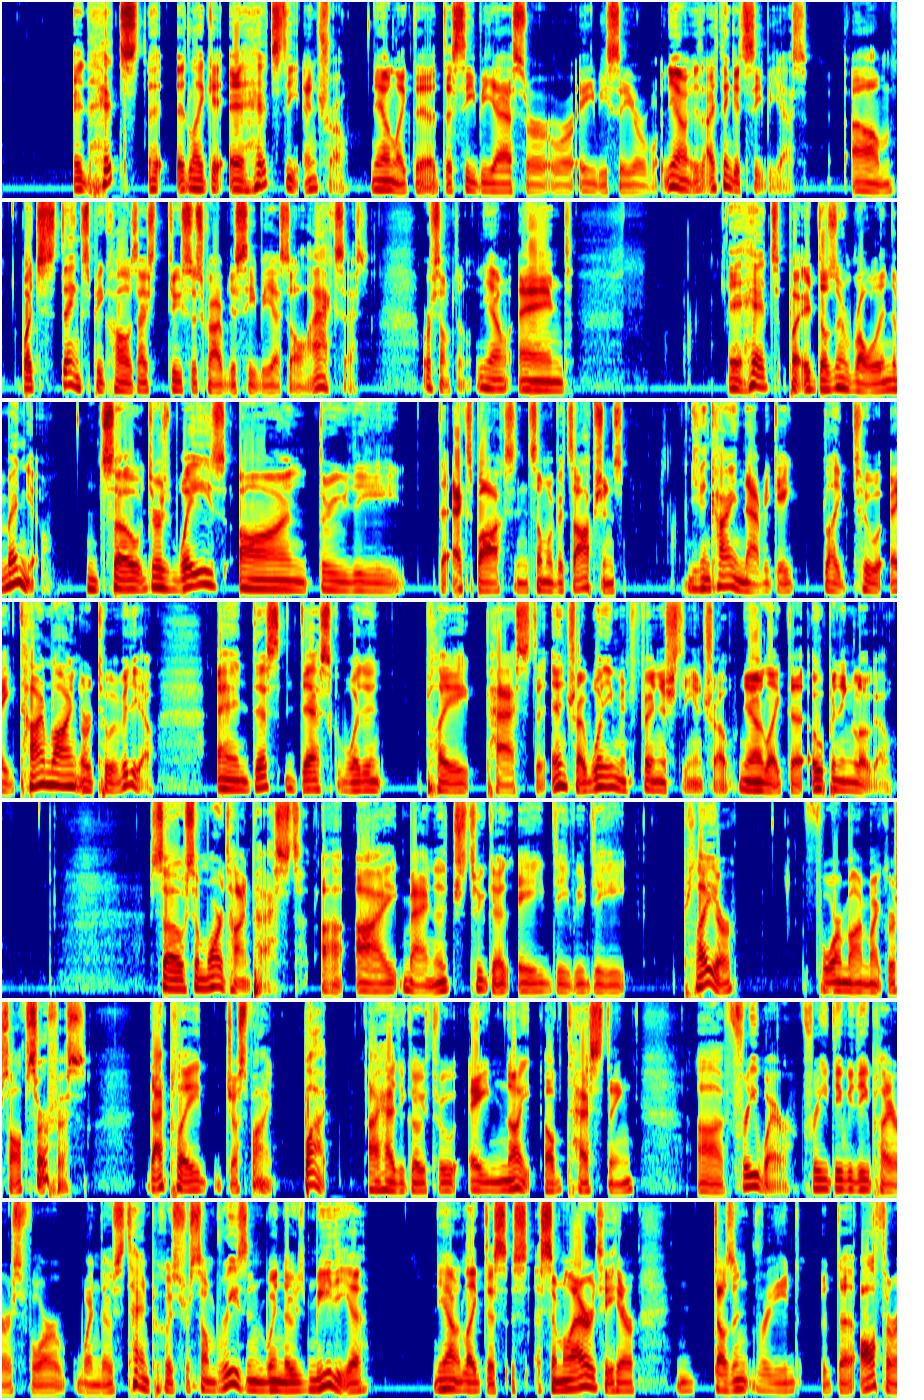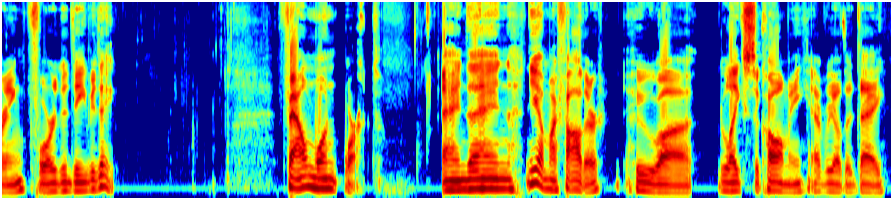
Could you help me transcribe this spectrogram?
it hits it, it like it, it, hits the intro. You know, like the the CBS or, or ABC or you know, I think it's CBS. Um, which stinks because I do subscribe to CBS All Access or something, you know, and it hits, but it doesn't roll in the menu. And so there's ways on through the the Xbox and some of its options, you can kind of navigate like to a timeline or to a video. And this disc wouldn't play past the intro, wouldn't even finish the intro, you know, like the opening logo. So some more time passed. Uh, I managed to get a DVD player for my Microsoft Surface. That played just fine. But I had to go through a night of testing uh, freeware, free DVD players for Windows 10 because for some reason Windows Media, you know, like this similarity here, doesn't read the authoring for the DVD. Found one worked. And then, yeah, my father, who uh, likes to call me every other day,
